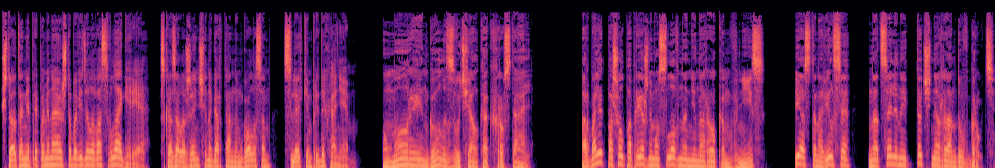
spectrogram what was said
«Что-то не припоминаю, чтобы видела вас в лагере», — сказала женщина гортанным голосом с легким придыханием. У Морейн голос звучал, как хрусталь. Арбалет пошел по-прежнему словно ненароком вниз и остановился, нацеленный точно Ранду в грудь.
